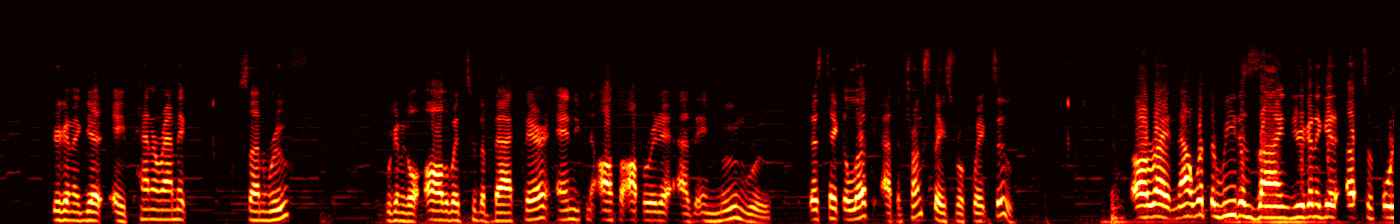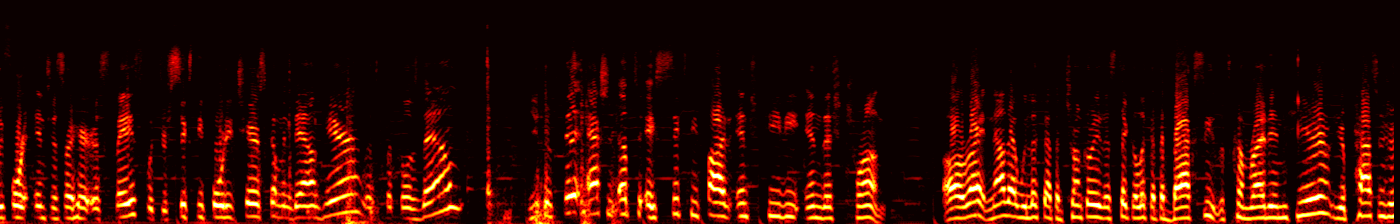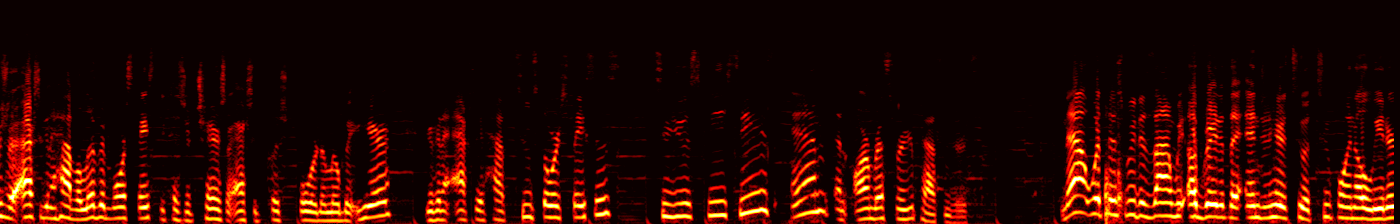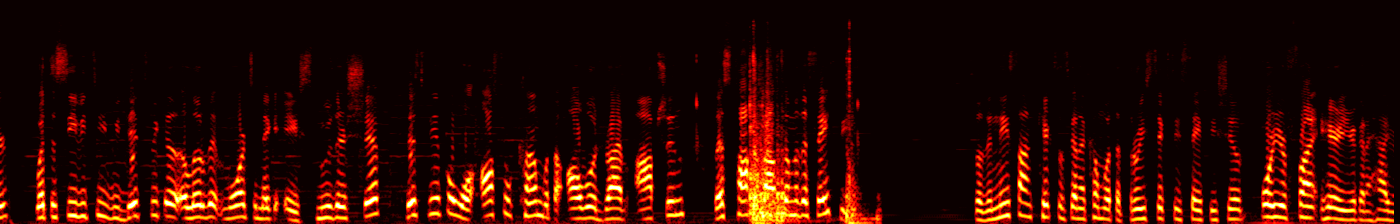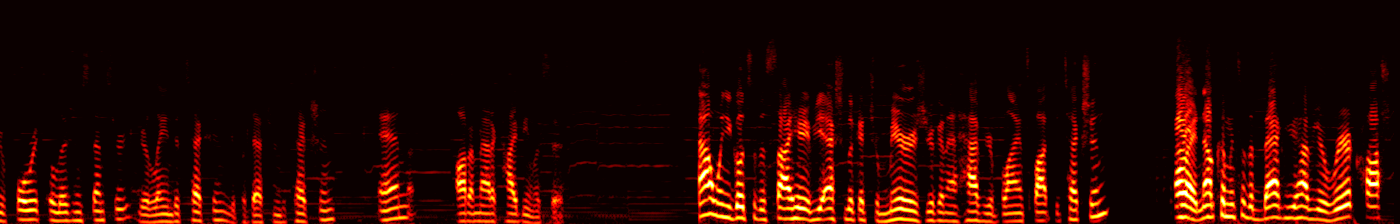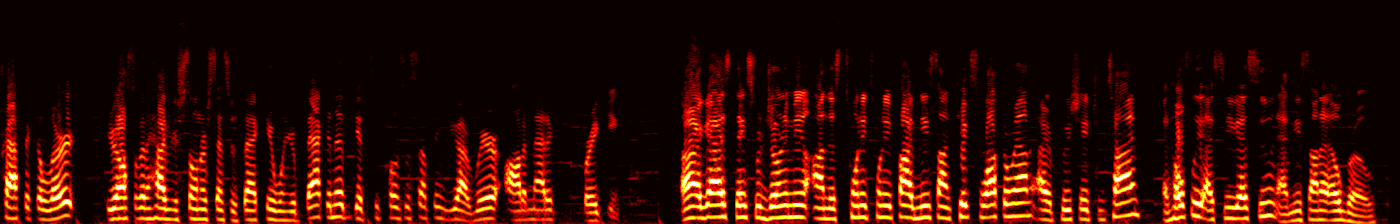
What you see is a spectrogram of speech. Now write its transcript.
You're gonna get a panoramic sunroof. We're gonna go all the way to the back there, and you can also operate it as a moon roof. Let's take a look at the trunk space real quick too. All right, now with the redesign, you're gonna get up to 44 inches right here of space with your 60-40 chairs coming down here. Let's put those down. You can fit actually up to a 65 inch TV in this trunk. All right, now that we looked at the trunk already, let's take a look at the back seat. Let's come right in here. Your passengers are actually gonna have a little bit more space because your chairs are actually pushed forward a little bit here. You're gonna actually have two storage spaces, two USB-Cs, and an armrest for your passengers. Now with this redesign, we upgraded the engine here to a 2.0 liter. With the CVT, we did tweak it a little bit more to make it a smoother shift. This vehicle will also come with the all-wheel drive option. Let's talk about some of the safety. So the Nissan Kicks is going to come with a 360 safety shield. For your front here, you're going to have your forward collision sensor, your lane detection, your pedestrian detection, and automatic high beam assist. Now when you go to the side here, if you actually look at your mirrors, you're going to have your blind spot detection. All right, now coming to the back, you have your rear cross traffic alert. You're also gonna have your sonar sensors back here. When you're backing up, get too close to something, you got rear automatic braking. All right, guys, thanks for joining me on this 2025 Nissan Kicks walk around. I appreciate your time, and hopefully I see you guys soon at Nissan at Elk Grove.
